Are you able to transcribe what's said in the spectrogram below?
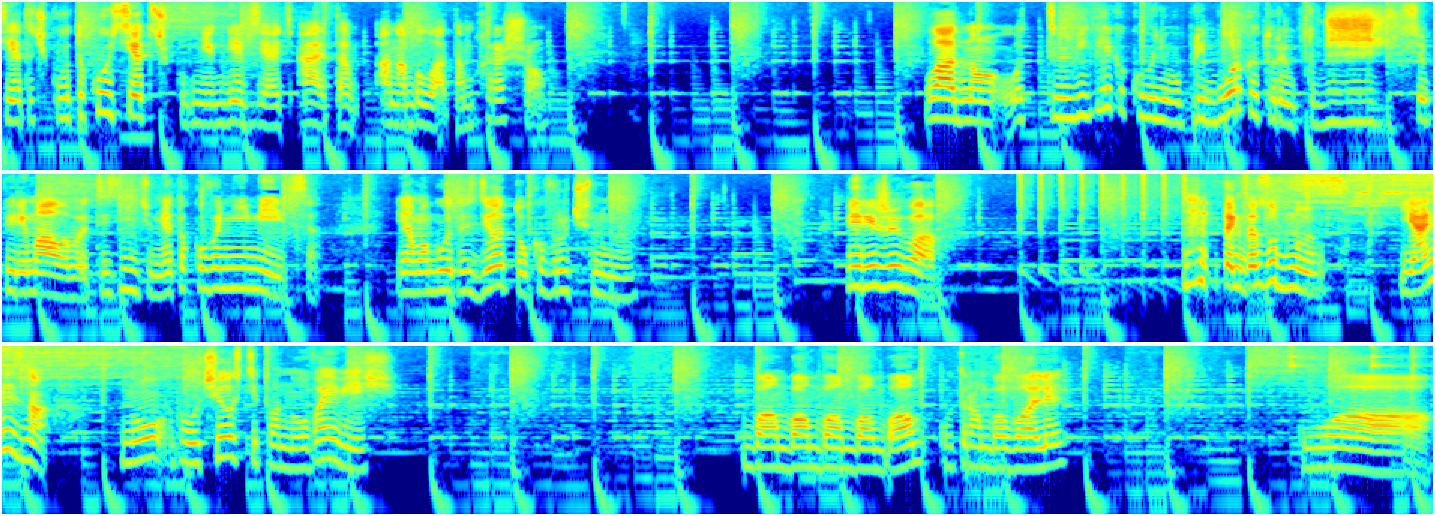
Сеточку, вот такую сеточку мне где взять? А, это она была там, хорошо. Ладно, вот вы видели, какой у него прибор, который все перемалывает? Извините, у меня такого не имеется. Я могу это сделать только вручную. Переживав. Тогда зубную. Я не знаю. Ну, получилась типа новая вещь. Бам-бам-бам-бам-бам. Утрамбовали. Вау.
